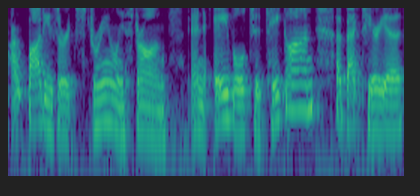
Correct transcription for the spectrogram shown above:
Our bodies are extremely strong and able to take on a bacteria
